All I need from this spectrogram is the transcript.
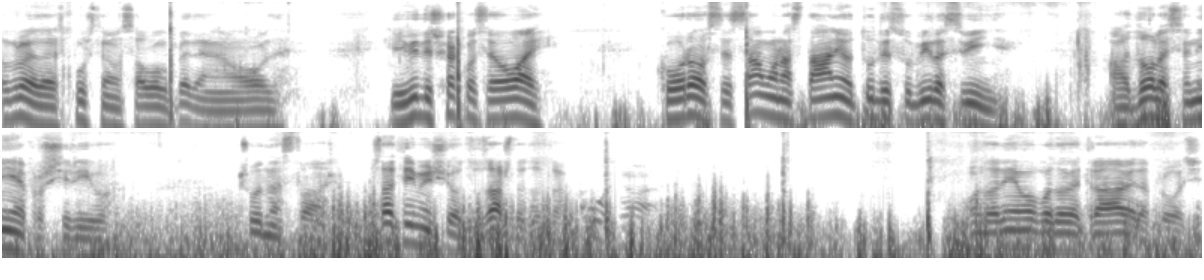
Dobro je da je spušteno sa ovog bedena ovdje. I vidiš kako se ovaj korov se samo nastanio tu gdje su bile svinje. A dole se nije proširivo. Čudna stvar. Šta ti miši ocu, zašto je to tako? Onda nije mogao do ove trave da prođe.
